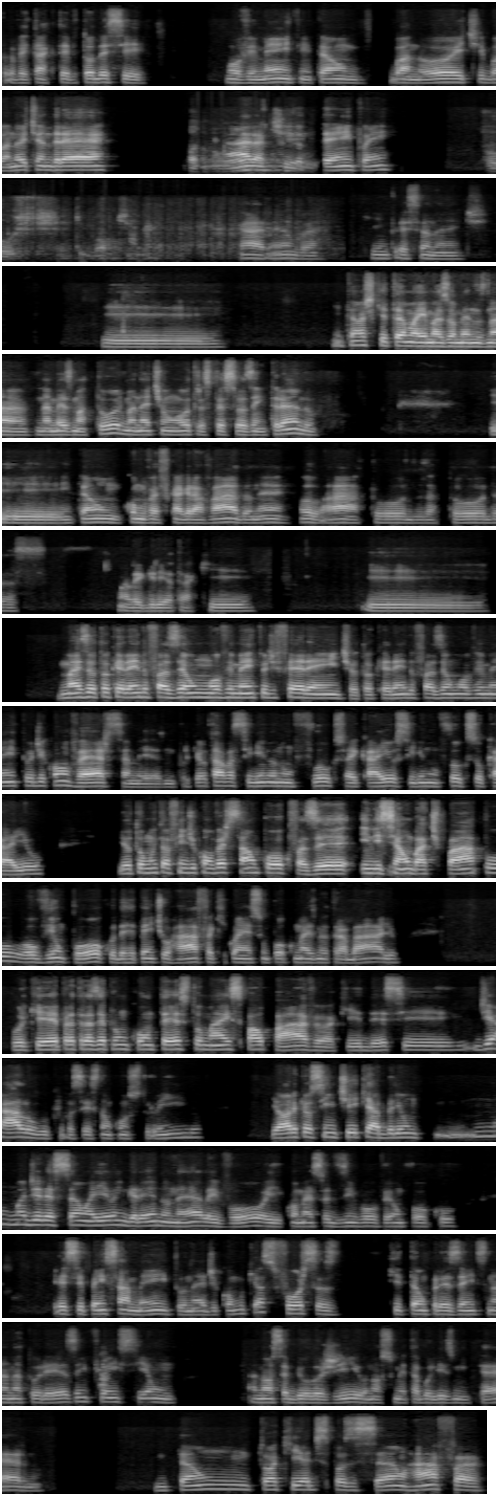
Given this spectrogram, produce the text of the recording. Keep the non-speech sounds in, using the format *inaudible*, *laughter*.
aproveitar que teve todo esse movimento. Então, boa noite. Boa noite, André. Boa noite. Cara, quanto tempo, hein? Puxa, que bom. Caramba, que impressionante. E então acho que estamos aí mais ou menos na, na mesma turma, né? Tinham outras pessoas entrando. E então, como vai ficar gravado, né? Olá a todos, a todas. Uma alegria estar aqui. E mas eu estou querendo fazer um movimento diferente. Eu estou querendo fazer um movimento de conversa mesmo, porque eu estava seguindo num fluxo, aí caiu, seguindo um fluxo, caiu. E eu estou muito afim de conversar um pouco, fazer, iniciar um bate-papo, ouvir um pouco, de repente o Rafa, que conhece um pouco mais meu trabalho, porque é para trazer para um contexto mais palpável aqui desse diálogo que vocês estão construindo. E a hora que eu senti que abriu um, uma direção aí, eu engreno nela e vou e começo a desenvolver um pouco esse pensamento, né, de como que as forças que estão presentes na natureza influenciam a nossa biologia, o nosso metabolismo interno. Então, estou aqui à disposição. Rafa,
